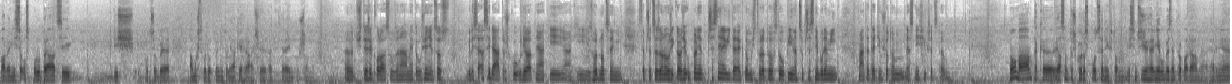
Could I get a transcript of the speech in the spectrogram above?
bavení se o spolupráci, když potřebuje a mužstvo doplnit to nějaké hráče, tak které jim pošleme. Eh, čtyři kola jsou za námi, to už je něco, kdy se asi dá trošku udělat nějaký, nějaký zhodnocení. Jste před sezónou říkal, že úplně přesně nevíte, jak to mužstvo do toho vstoupí, na co přesně bude mít. Máte teď už o tom jasnější představu? No mám, tak já jsem trošku rozpocený v tom. Myslím si, že herně vůbec nepropadáme. Herně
